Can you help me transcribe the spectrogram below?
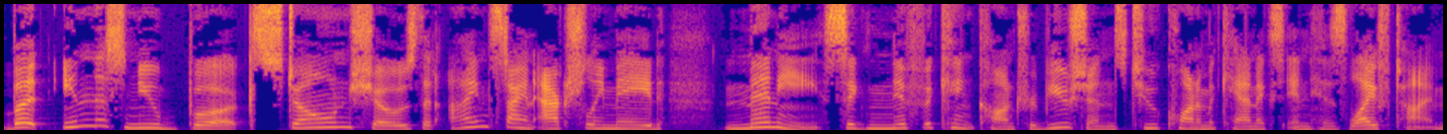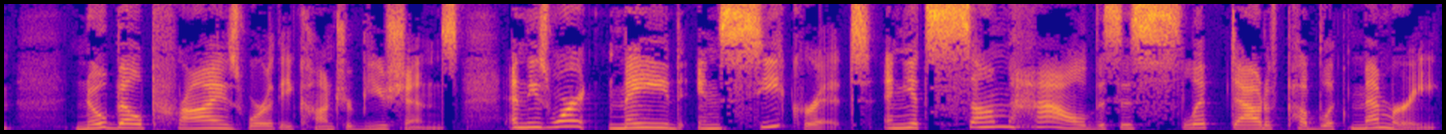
But in this new book, Stone shows that Einstein actually made many significant contributions to quantum mechanics in his lifetime. Nobel Prize worthy contributions. And these weren't made in secret, and yet somehow this is slipped out of public memory.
